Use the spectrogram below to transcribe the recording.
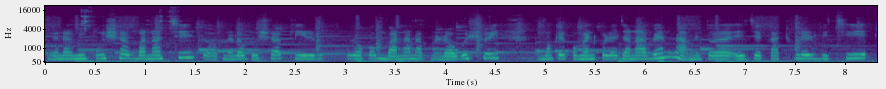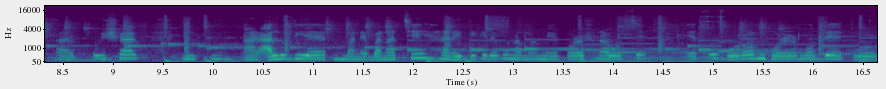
এখানে আমি পুঁই শাক বানাচ্ছি। তো আপনারা পুঁই শাক রকম বানান আপনারা অবশ্যই আমাকে কমেন্ট করে জানাবেন। আমি তো এই যে কাঠলের বিচি আর পুঁই শাক উম, উম, আর আলু দিয়ে মানে বানাচ্ছি। আর এইদিকে দেখুন আমার মেয়ে পড়াশোনা করছে। এত গরম, ঘরের মধ্যে তো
